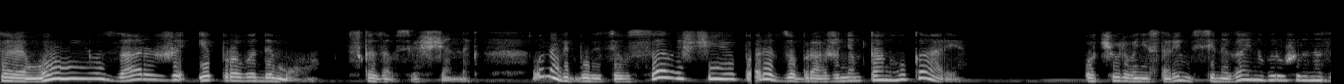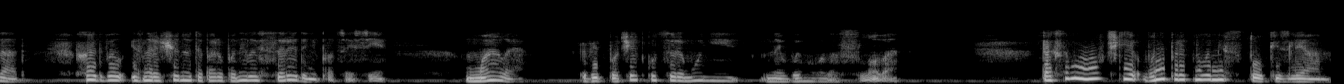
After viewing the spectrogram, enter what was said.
Церемонію зараз же і проведемо, сказав священник. Вона відбудеться в селищі перед зображенням Тангукарі. Очолювані старим всі негайно вирушили назад. Хедвел із нареченою тепер опинились всередині процесії. Меле від початку церемонії не вимовила слова. Так само мовчки вони перетнули місток із ліан.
